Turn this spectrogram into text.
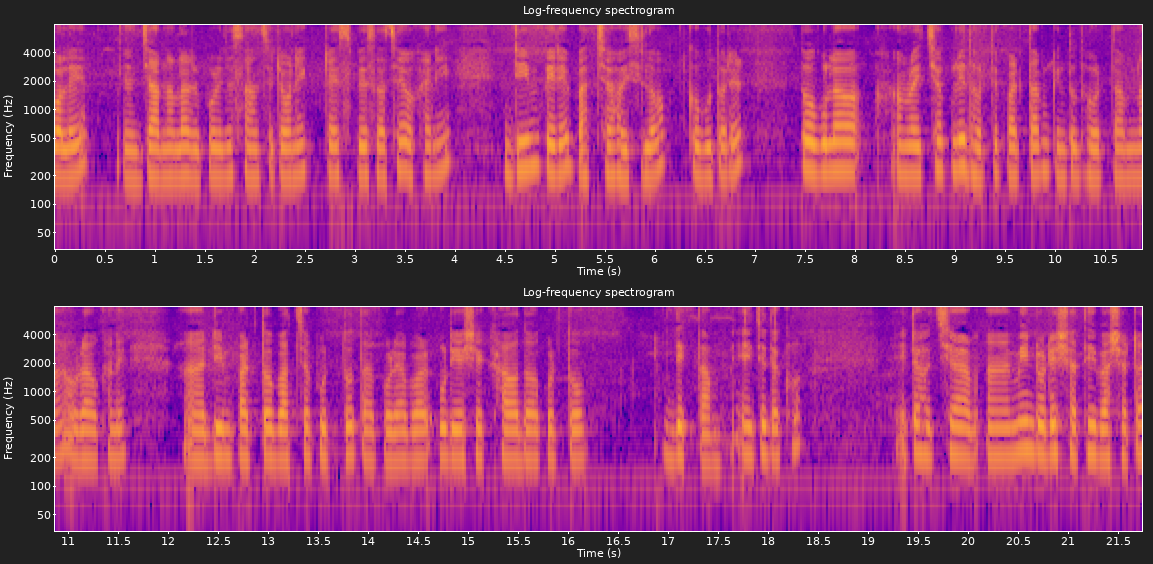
বলে, জানালার উপরে যে সানসেট অনেকটা স্পেস আছে, ওখানে ডিম পেরে বাচ্চা হয়েছিল কবুতরের। তো ওগুলো আমরা ইচ্ছা করলেই ধরতে পারতাম, কিন্তু ধরতাম না। ওরা ওখানে ডিম পারতো বাচ্চা ফুটতো তারপরে আবার উড়ে এসে খাওয়া দাওয়া করতো। দেখতাম। এই যে দেখো, এটা হচ্ছে মেইন রোডের সাথেই বাসাটা।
